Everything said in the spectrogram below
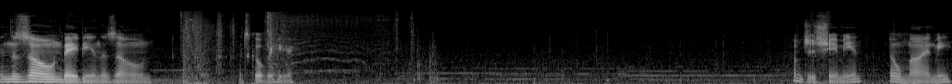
In the zone, baby, in the zone. Let's go over here. I'm just shimmying. Don't mind me.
